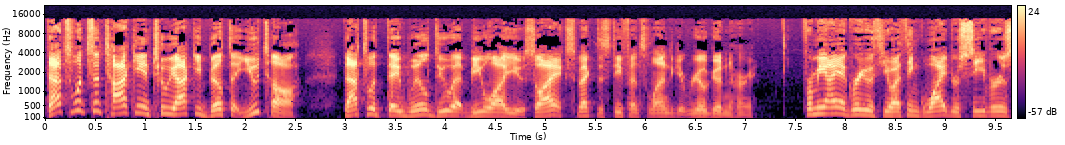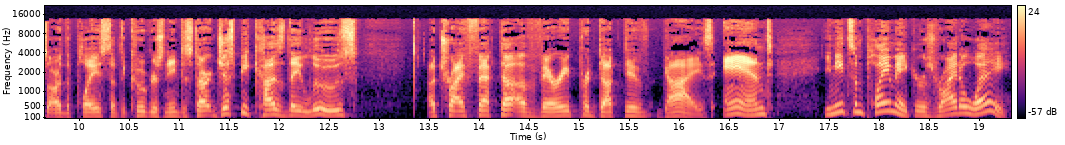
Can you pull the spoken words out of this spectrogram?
That's what Sitake and Tuiaki built at Utah. That's what they will do at BYU. So I expect this defensive line to get real good in a hurry. For me, I agree with you. I think wide receivers are the place that the Cougars need to start just because they lose a trifecta of very productive guys. And you need some playmakers right away,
